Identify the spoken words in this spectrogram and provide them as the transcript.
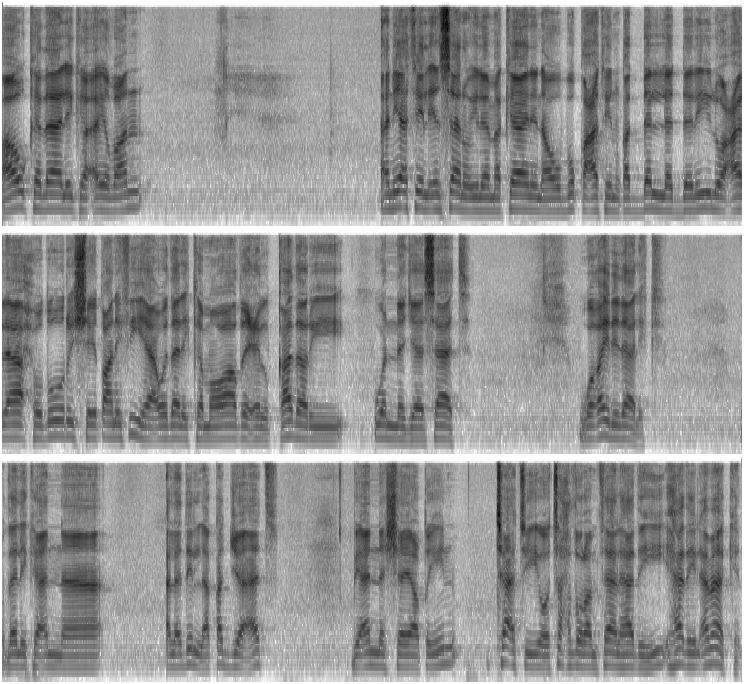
أو كذلك أيضا أن يأتي الإنسان إلى مكان أو بقعة قد دل الدليل على حضور الشيطان فيها وذلك مواضع القدر والنجاسات وغير ذلك. وذلك أن الأدلة قد جاءت بأن الشياطين تأتي وتحضر أمثال هذه هذه الأماكن.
